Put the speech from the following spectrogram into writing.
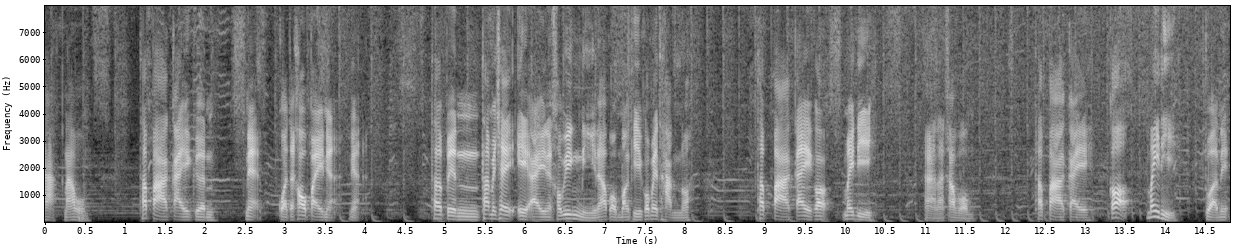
ยากนะครับผม ถ้าปลาไกลเกินเนี่ยกว่าจะเข้าไปเนี่ยเนี่ย ถ้าเป็นถ้าไม่ใช่ AI เนี่ยเขาวิ่งหนีนะครับผมบางทีก็ไม่ทันเนาะถ้าปลาใกล้ก็ไม่ดีอ่านะครับผม ถ้าปลาไกลก็ไม่ดีตัวนี้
